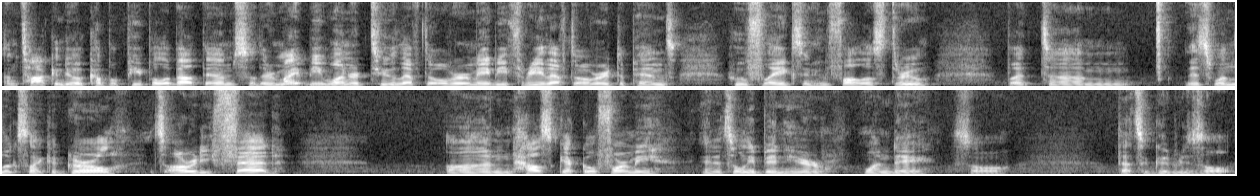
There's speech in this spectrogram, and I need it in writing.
I'm talking to a couple people about them, so there might be one or two left over, maybe three left over. It depends who flakes and who follows through. But um, this one looks like a girl. It's already fed on house gecko for me and it's only been here one day so that's a good result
